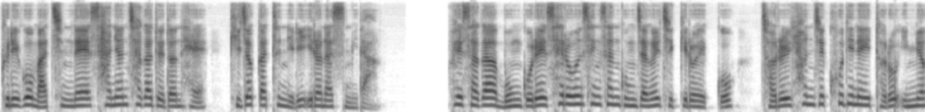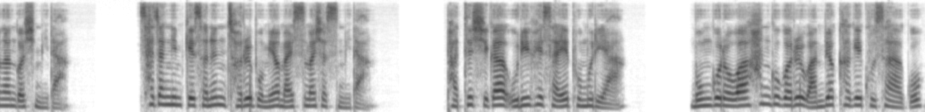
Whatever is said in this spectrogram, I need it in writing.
그리고 마침내 4년 차가 되던 해 기적 같은 일이 일어났습니다. 회사가 몽골에 새로운 생산 공장을 짓기로 했고 저를 현지 코디네이터로 임명한 것입니다. 사장님께서는 저를 보며 말씀하셨습니다. 바트 씨가 우리 회사의 보물이야. 몽골어와 한국어를 완벽하게 구사하고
